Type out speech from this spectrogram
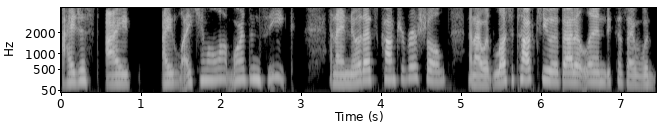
I just I I like him a lot more than Zeke. And I know that's controversial. And I would love to talk to you about it, Lynn, because I would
